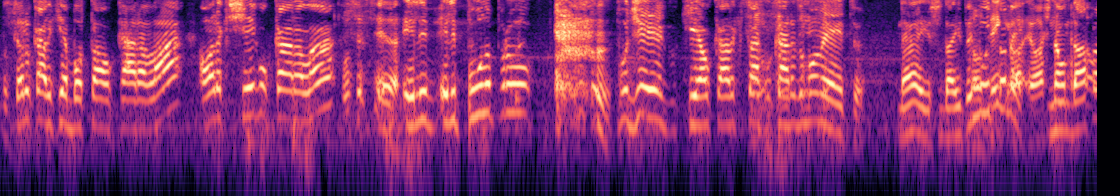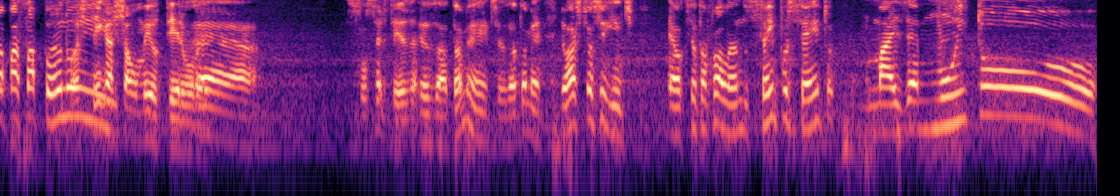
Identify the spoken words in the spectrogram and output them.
você era o cara que ia botar o cara lá, a hora que chega o cara lá, Com certeza. ele, ele pula pro, pro Diego, que é o cara que tá Sim, com o sim, cara do sim, momento. Né? Isso daí tem Não, muito tem que- também. eu acho que não que dá um- passar pano Eu acho que e. tem que achar um meio termo, mesmo. É, Com certeza. exatamente, exatamente. Eu acho que é o seguinte, é o que você tá falando, 100%, mas é muito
